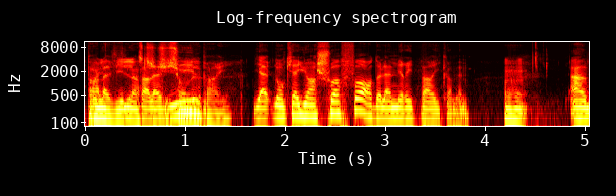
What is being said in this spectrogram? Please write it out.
Par la ville, par la l'institution de ville. Paris. Il y a- donc il y a eu un choix fort de la mairie de Paris quand même. Mhm. Un,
